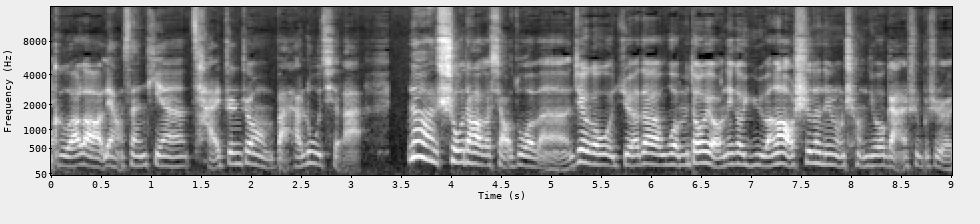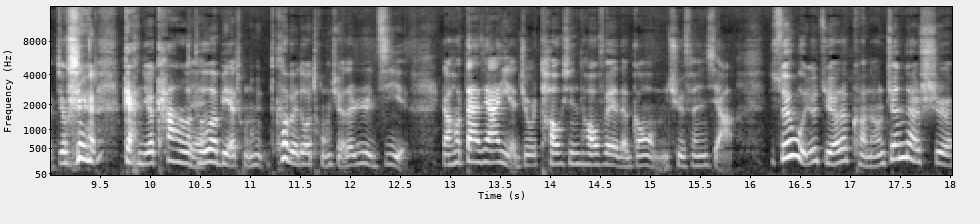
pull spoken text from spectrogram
隔了两三天才真正把它录起来。那收到的小作文，这个我觉得我们都有那个语文老师的那种成就感，是不是？就是感觉看了特别同特别多同学的日记，然后大家也就是掏心掏肺的跟我们去分享，所以我就觉得可能真的是，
